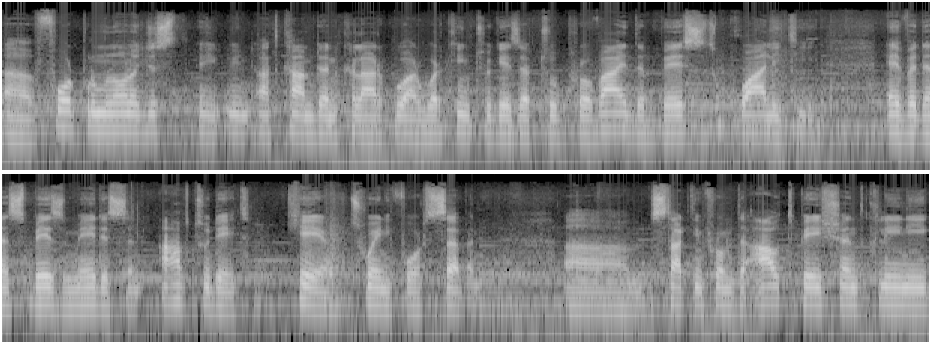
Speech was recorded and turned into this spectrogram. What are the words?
uh, four pulmonologists in, at Camden Clark who are working together to provide the best quality evidence-based medicine up-to-date care 24-7 um, starting from the outpatient clinic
